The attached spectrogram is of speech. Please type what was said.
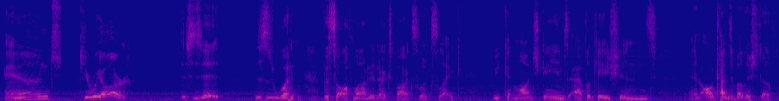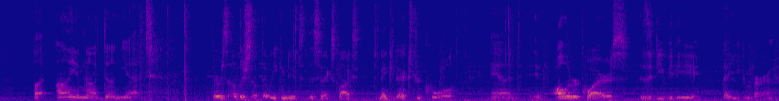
And here we are. This is it. This is what the soft modded Xbox looks like. We can launch games, applications, and all kinds of other stuff, but I am not done yet. There's other stuff that we can do to this Xbox to make it extra cool, and it, all it requires is a DVD that you can burn.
